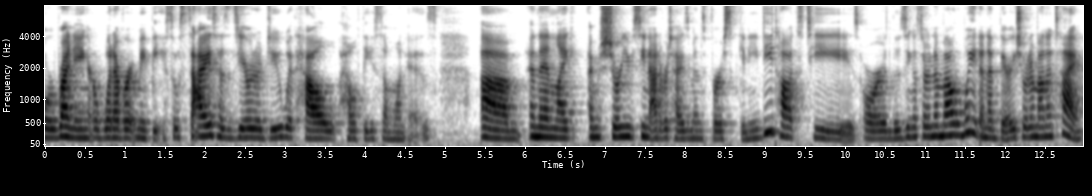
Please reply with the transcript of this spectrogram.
or running or whatever it may be. So, size has zero to do with how healthy someone is. Um, and then, like, I'm sure you've seen advertisements for skinny detox teas or losing a certain amount of weight in a very short amount of time.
